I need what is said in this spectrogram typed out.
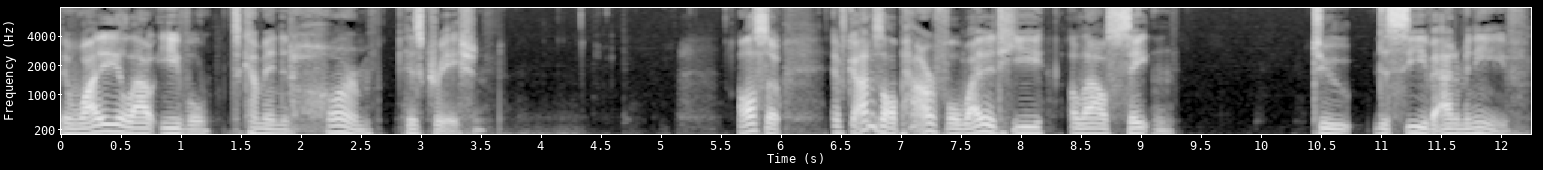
then why did he allow evil to come in and harm his creation? Also, if God is all powerful, why did he allow Satan to deceive Adam and Eve?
